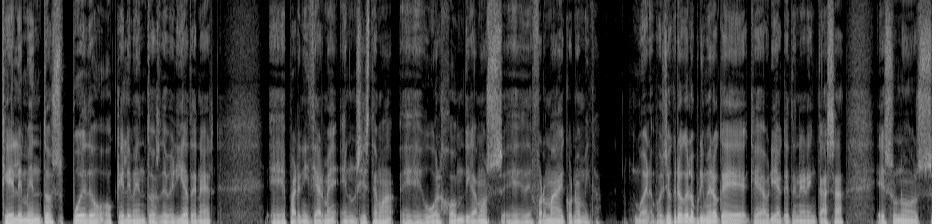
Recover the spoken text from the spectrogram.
¿qué elementos puedo o qué elementos debería tener? Eh, para iniciarme en un sistema Google Home, digamos, de forma económica. Bueno, pues yo creo que lo primero que, habría que tener en casa es unos,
